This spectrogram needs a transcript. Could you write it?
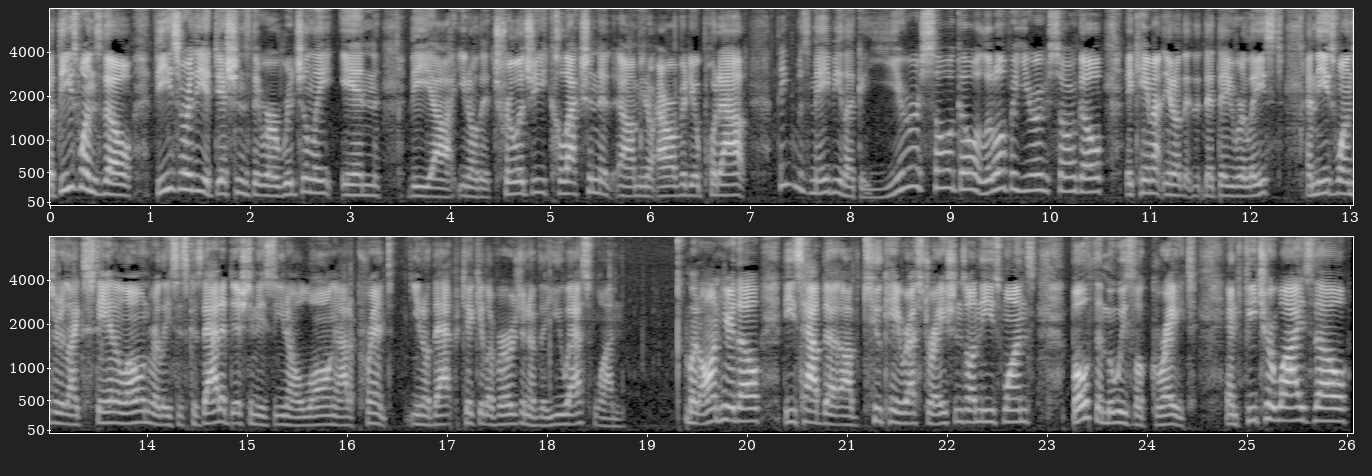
But these ones though, these were the editions that were originally in the uh, you know the trilogy collection that um, you know Arrow Video put out. I think it was maybe like a year or so ago, a little over a year or so ago. They came out, you know, that, that they released. And these ones are like standalone releases because that edition is you know long out of print you know, that particular version of the US one. But on here, though, these have the uh, 2K restorations on these ones. Both the movies look great. And feature-wise, though,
